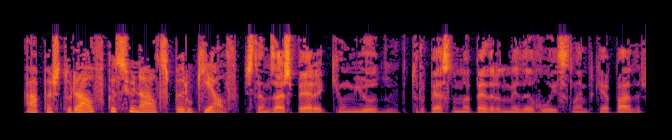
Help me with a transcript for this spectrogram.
à pastoral vocacional paroquial. Estamos à espera que um miúdo tropece numa pedra no meio da rua e se lembre que é padre.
